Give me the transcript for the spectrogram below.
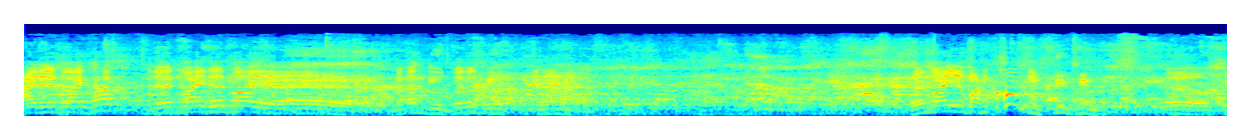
ายเดินไวครับ เดินไวเดินไวเออไม่ต้องหยุดไม่ต้องหยุดเดินไว้อย่าบังกล้องเออโอเค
